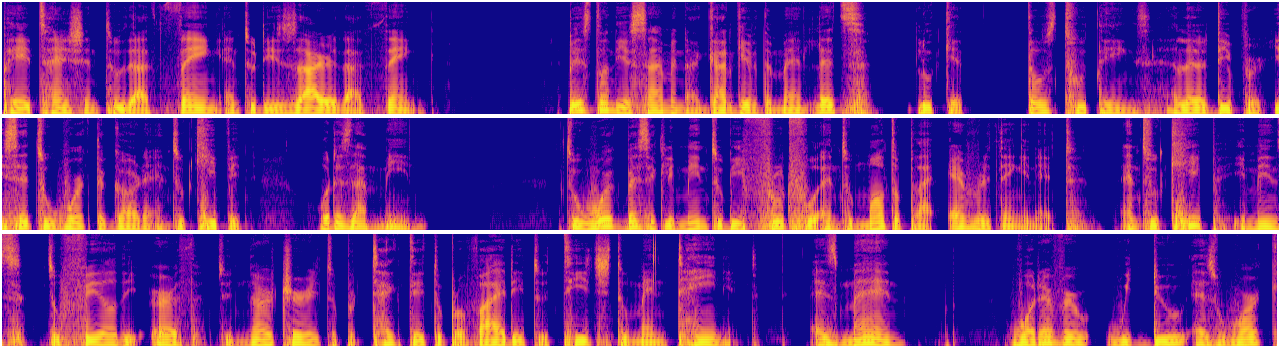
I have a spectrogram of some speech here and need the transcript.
pay attention to that thing and to desire that thing. Based on the assignment that God gave the man, let's look at those two things a little deeper. He said to work the garden and to keep it. What does that mean? To work basically means to be fruitful and to multiply everything in it. And to keep, it means to fill the earth, to nurture it, to protect it, to provide it, to teach, to maintain it. As men, whatever we do as work,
